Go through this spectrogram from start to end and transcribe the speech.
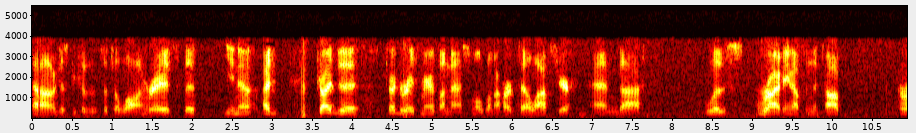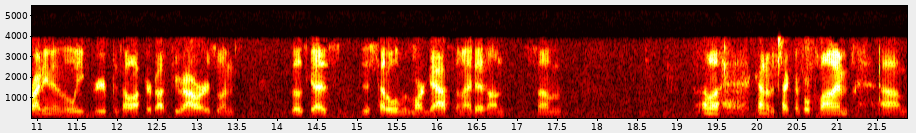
uh, just because it's such a long race that you know I tried to tried to race marathon nationals on a hardtail last year and uh, was riding up in the top, riding in the lead group until after about two hours when those guys just had a little bit more gas than I did on some on a kind of a technical climb. Um,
